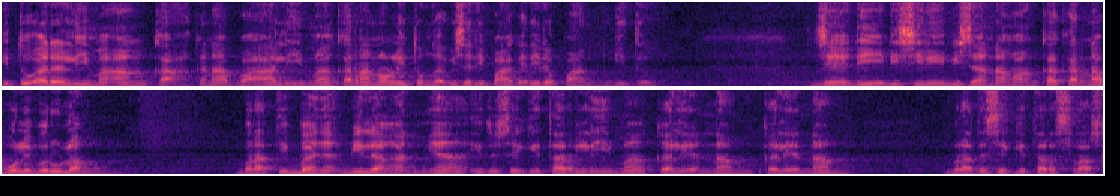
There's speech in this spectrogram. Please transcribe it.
itu ada lima angka. Kenapa? 5 karena 0 itu nggak bisa dipakai di depan gitu. Jadi di sini bisa 6 angka karena boleh berulang. Berarti banyak bilangannya itu sekitar 5 kali 6 kali 6 berarti sekitar 180.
